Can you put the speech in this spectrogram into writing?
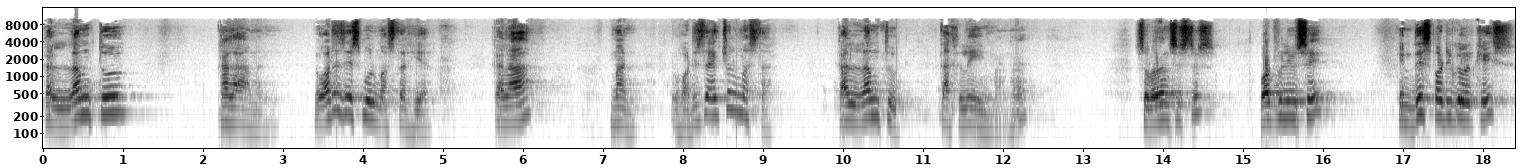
Kallamtu kalaman. Now what is Ismul master here? Kalaman. What is the actual master? Kallamtu takliman. Huh? So brothers and sisters, what will you say? In this particular case,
